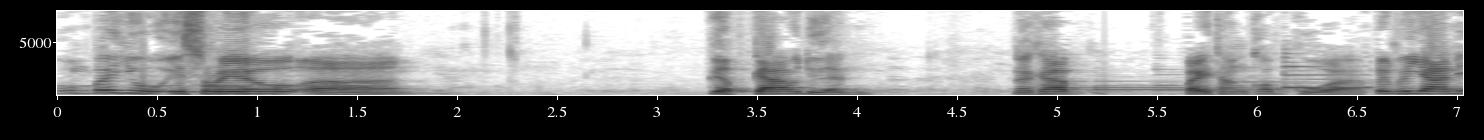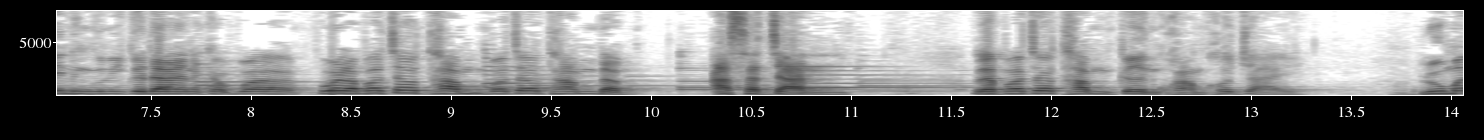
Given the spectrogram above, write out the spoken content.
ผมไปอยู่อิสราเอลเกือบเก้าเดือนนะครับ ไปทั้งครอบครัว เป็นพยานนิดหนึ่งตรงนี้ก็ได้นะครับ ว่าเวลาพระเจ้าทำพระเจ้าทำแบบอัศจรรย์ และพระเจ้าทำเกินความเข้าใจ รู้ไหม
